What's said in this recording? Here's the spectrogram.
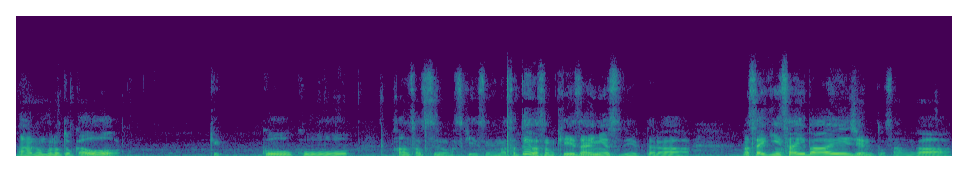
あのものとかを結構こう観察するのが好きですね。まあ、例えばその経済ニュースで言ったら、まあ、最近サイバーエージェントさんが、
